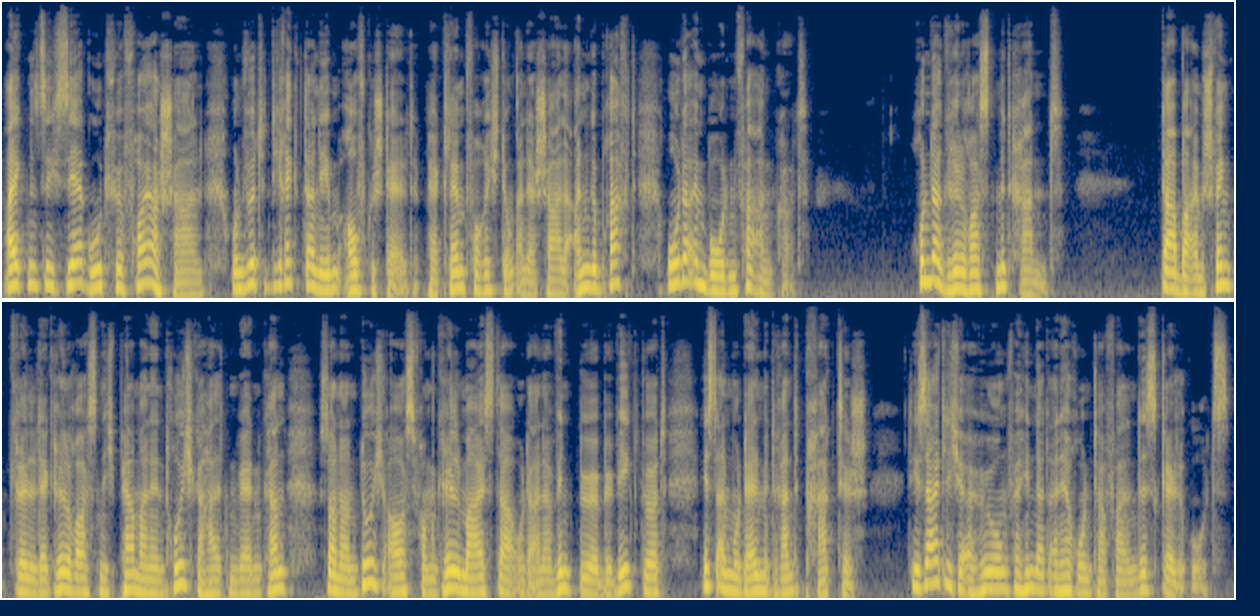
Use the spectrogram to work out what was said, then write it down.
eignet sich sehr gut für Feuerschalen und wird direkt daneben aufgestellt, per Klemmvorrichtung an der Schale angebracht oder im Boden verankert. Runder Grillrost mit Rand. Da bei einem Schwenkgrill der Grillrost nicht permanent ruhig gehalten werden kann, sondern durchaus vom Grillmeister oder einer Windböe bewegt wird, ist ein Modell mit Rand praktisch. Die seitliche Erhöhung verhindert ein Herunterfallen des Grillguts.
